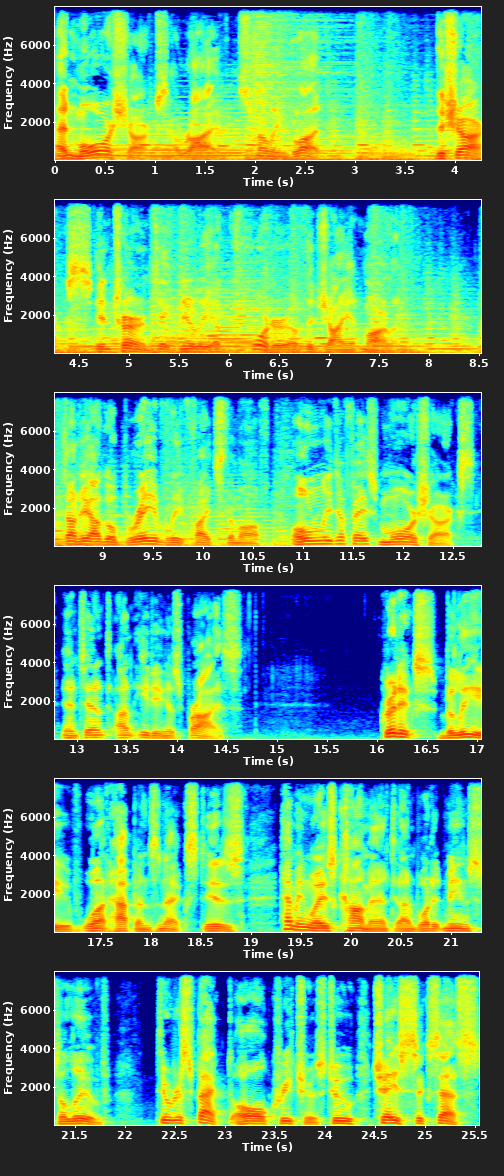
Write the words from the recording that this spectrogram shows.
and more sharks arrive, smelling blood. The sharks, in turn, take nearly a quarter of the giant marlin. Santiago bravely fights them off, only to face more sharks intent on eating his prize. Critics believe what happens next is Hemingway's comment on what it means to live, to respect all creatures, to chase success,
